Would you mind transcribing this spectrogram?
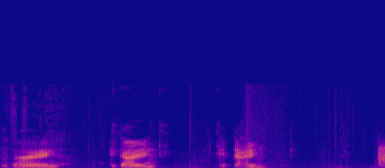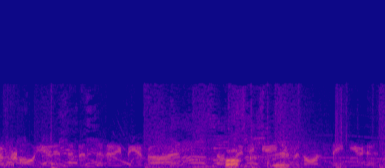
Get It's down. clear. Get down. Get down. All units in vicinity be advised. Fuck Suspect me. engaging with on-scene units.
